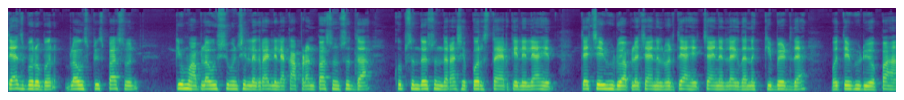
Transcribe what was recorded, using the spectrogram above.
त्याचबरोबर ब्लाऊज पीसपासून किंवा ब्लाऊज शिवून शिल्लक राहिलेल्या कापडांपासूनसुद्धा खूप सुंदर सुंदर असे पर्स तयार केलेले आहेत. त्याचे व्हिडिओ आपल्या चॅनलवरती आहेत. चॅनलला एकदा नक्की भेट द्या व ते व्हिडिओ पहा.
